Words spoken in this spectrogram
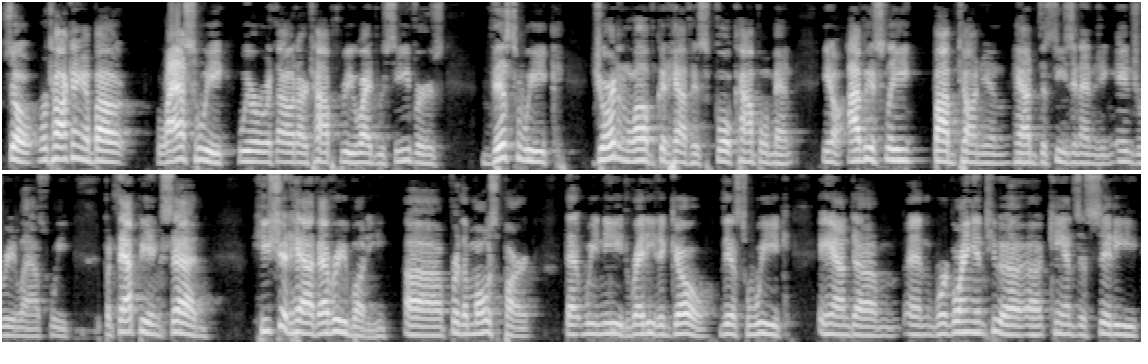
So we're talking about last week we were without our top three wide receivers this week, Jordan Love could have his full complement. You know, obviously Bob Tonyan had the season ending injury last week, but that being said, he should have everybody, uh, for the most part that we need ready to go this week. And, um, and we're going into a, a Kansas City,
